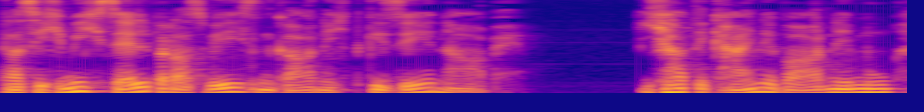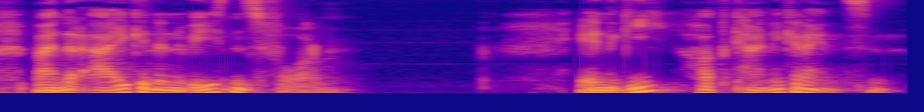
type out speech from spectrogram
dass ich mich selber als Wesen gar nicht gesehen habe. Ich hatte keine Wahrnehmung meiner eigenen Wesensform. Energie hat keine Grenzen.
